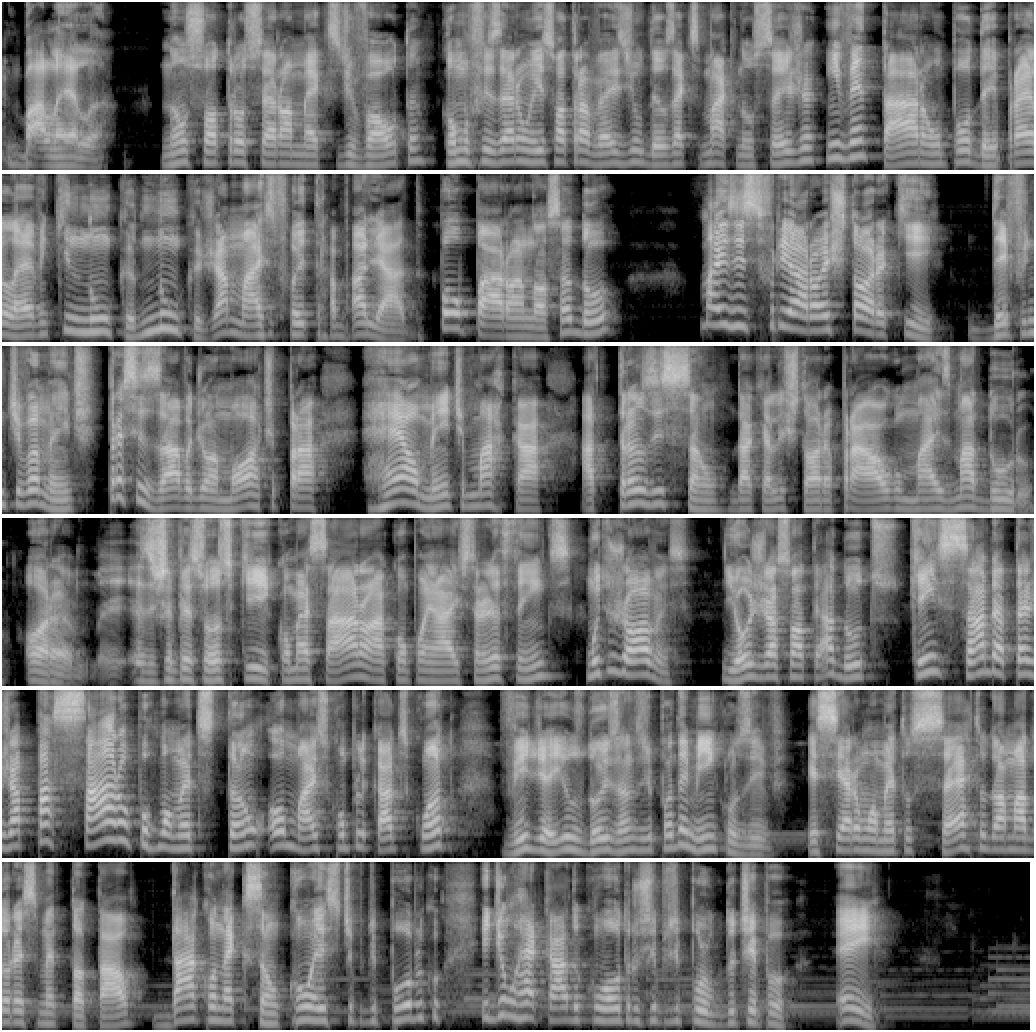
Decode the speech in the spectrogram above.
Balela. Não só trouxeram a Max de volta, como fizeram isso através de um Deus Ex Machina, ou seja, inventaram um poder para Eleven que nunca, nunca, jamais foi trabalhado. Pouparam a nossa dor mas esfriaram a história que, definitivamente, precisava de uma morte para realmente marcar a transição daquela história para algo mais maduro. Ora, existem pessoas que começaram a acompanhar Stranger Things muito jovens. E hoje já são até adultos. Quem sabe até já passaram por momentos tão ou mais complicados quanto Vide aí os dois anos de pandemia, inclusive. Esse era o momento certo do amadurecimento total, da conexão com esse tipo de público e de um recado com outros tipos de público, do tipo: Ei,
